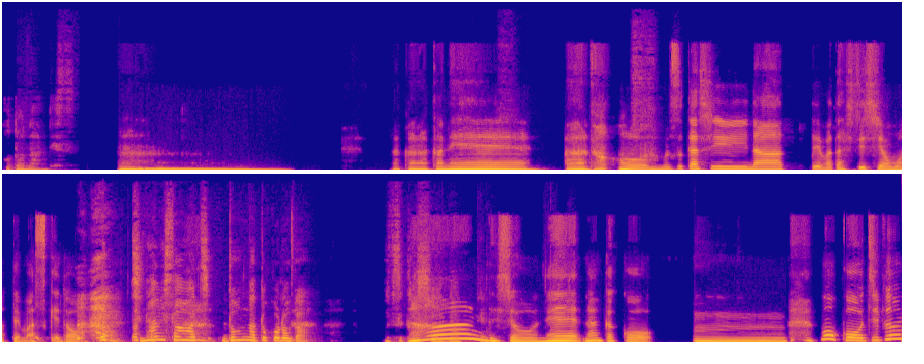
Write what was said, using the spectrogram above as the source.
ことなんです。うんなかなかね、あの、難しいなって私自身思ってますけど。ちなみさんはちどんなところが難しいなって？なんでしょうね。なんかこう、うーん、もうこう自分、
